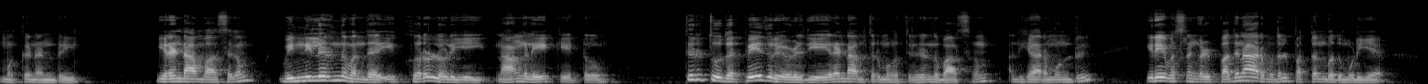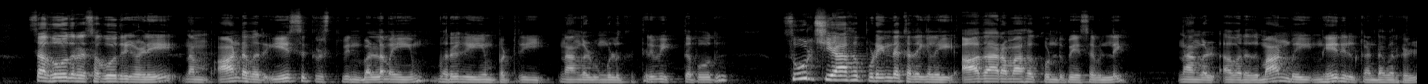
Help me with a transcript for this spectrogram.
உமக்கு நன்றி. இரண்டாம் வாசகம். விண்ணிலிருந்து வந்த இக்குரல் ஒளியை நாங்களே கேட்டோம். திருத்தூதர் பேதுரை எழுதிய இரண்டாம் திருமுகத்திலிருந்து வாசகம் அதிகாரம் ஒன்று. இறைவசனங்கள் பதினாறு முதல் பத்தொன்பது முடிய. சகோதர சகோதரிகளே நம் ஆண்டவர் இயேசு கிறிஸ்துவின் வல்லமையும் வருகையையும் பற்றி நாங்கள் உங்களுக்கு தெரிவித்த போது சூழ்ச்சியாக புடைந்த கதைகளை ஆதாரமாக கொண்டு பேசவில்லை. நாங்கள் அவரது மாண்பை நேரில் கண்டவர்கள்.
